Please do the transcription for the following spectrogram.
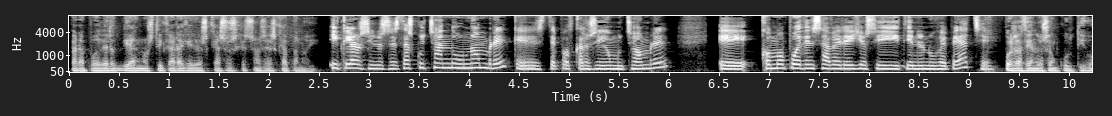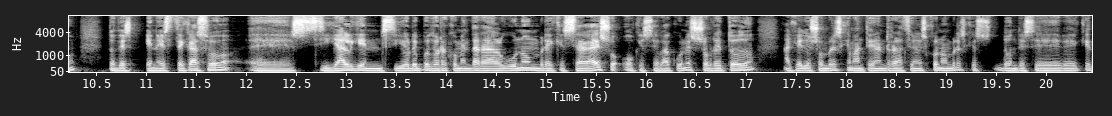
para poder diagnosticar aquellos casos que se nos escapan hoy. Y claro, si nos está escuchando un hombre, que este podcast lo sigue mucho hombre, eh, ¿cómo pueden saber ellos si tienen VPH? Pues haciéndose un cultivo. Entonces, en este caso, eh, si alguien, si yo le puedo recomendar a algún hombre que se haga eso o que se vacune, sobre todo aquellos hombres que mantienen relaciones con hombres, que es donde se ve que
